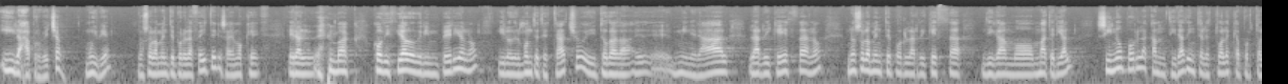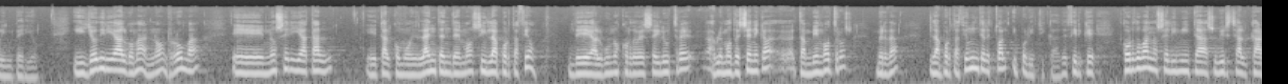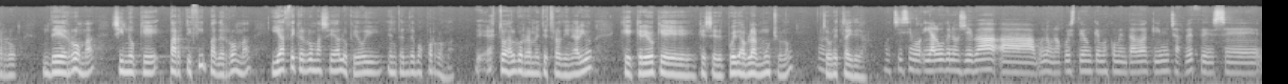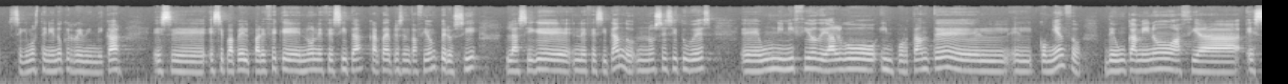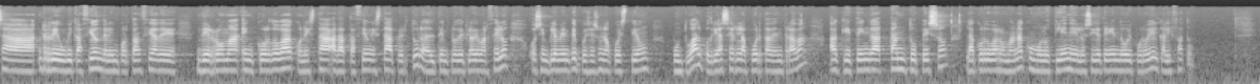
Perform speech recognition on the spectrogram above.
y las aprovechan muy bien, no solamente por el aceite, que sabemos que era el, más codiciado del imperio, ¿no? y lo del monte Testacho y toda eh, el mineral, la riqueza, ¿no? No solamente por la riqueza, digamos, material, sino por la cantidad de intelectuales que aportó al imperio. Y yo diría algo más, ¿no? Roma eh, no sería tal, eh, tal como la entendemos, sin la aportación de algunos cordobeses ilustres, hablemos de Séneca, también otros, ¿verdad?, la aportación intelectual y política. Es decir, que Córdoba no se limita a subirse al carro de Roma, sino que participa de Roma y hace que Roma sea lo que hoy entendemos por Roma. Esto es algo realmente extraordinario que creo que, se puede hablar mucho ¿no? sobre esta idea. Muchísimo, y algo que nos lleva a bueno, una cuestión que hemos comentado aquí muchas veces. Eh, seguimos teniendo que reivindicar ese, ese papel. Parece que no necesita carta de presentación, pero sí la sigue necesitando. No sé si tú ves eh, un inicio de algo importante, el, comienzo de un camino hacia esa reubicación de la importancia de, Roma en Córdoba con esta adaptación, esta apertura del templo de Claudio Marcelo, o simplemente pues es una cuestión puntual, podría ser la puerta de entrada a que tenga tanto peso la Córdoba romana como lo tiene, lo sigue teniendo hoy por hoy el califato.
